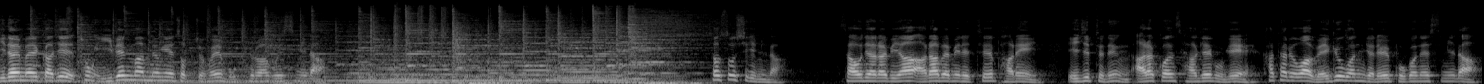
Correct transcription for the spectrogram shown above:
이달 말까지 총 200만 명의 접종을 목표로 하고 있습니다. 첫 소식입니다. 사우디아라비아, 아랍에미리트, 바레인, 이집트 등 아랍권 4개국이 카타르와 외교 관계를 복원했습니다.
